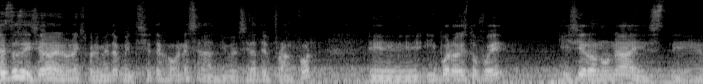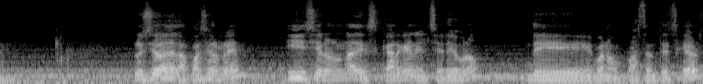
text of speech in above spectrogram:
Estos se hicieron en un experimento en 27 jóvenes en la Universidad de Frankfurt. eh, y bueno, esto fue, hicieron una, este, lo hicieron en la fase REM y hicieron una descarga en el cerebro de, bueno, bastantes hertz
